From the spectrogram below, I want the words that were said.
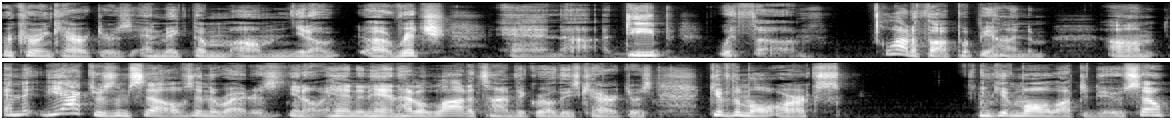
recurring characters and make them, um, you know, uh, rich and, uh, deep with, um, a lot of thought put behind them. Um, and the, the, actors themselves and the writers, you know, hand in hand, had a lot of time to grow these characters, give them all arcs, and give them all a lot to do. So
